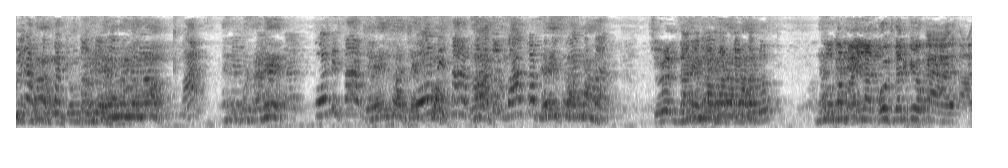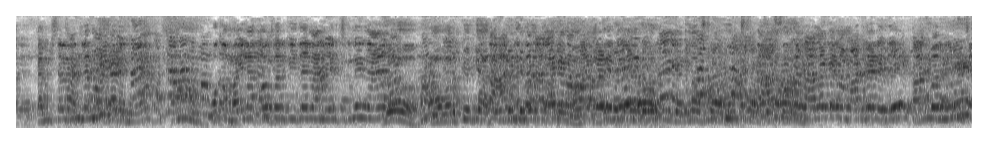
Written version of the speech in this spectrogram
మీరు అప్పుడు పట్టించుకోండి. చూడండి సార్ ఎట్లా మాట్లాడతాడు? ఒక మహిళా కౌన్సిలర్కి ఒక కమిషనర్ అట్లే మాట్లాడింది? ఒక మహిళా కౌన్సిలర్కి ఇదే నేను నేర్చుకునేది ఆ వర్క్కి ఒక అగ్రిమెంట్ ఆఫీసర్ అలాగే మాట్లాడేది. ట్రాన్స్ఫర్ గురించి.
